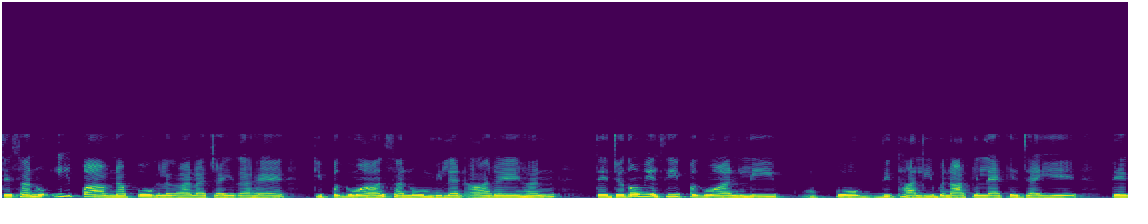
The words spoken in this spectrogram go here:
ਤੇ ਸਾਨੂੰ ਇਹ ਭਾਵਨਾ ਭੋਗ ਲਗਾਉਣਾ ਚਾਹੀਦਾ ਹੈ ਕਿ ਭਗਵਾਨ ਸਾਨੂੰ ਮਿਲਣ ਆ ਰਹੇ ਹਨ ਤੇ ਜਦੋਂ ਵੀ ਅਸੀਂ ਭਗਵਾਨ ਲਈ ਭੋਗ ਦੀ ਥਾਲੀ ਬਣਾ ਕੇ ਲੈ ਕੇ ਜਾਈਏ ਤੇ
